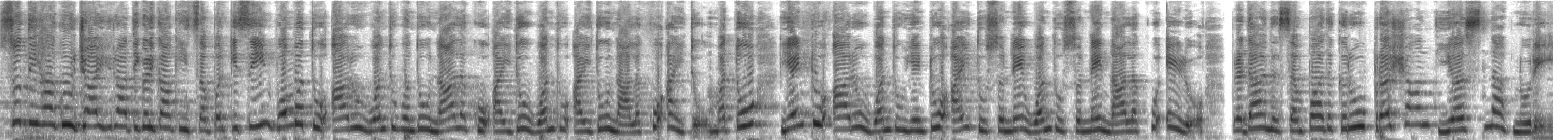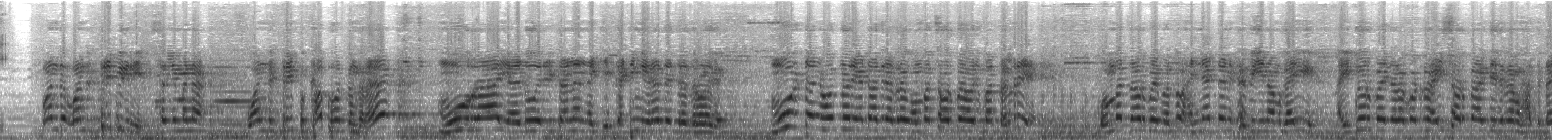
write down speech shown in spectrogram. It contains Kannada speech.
ಸುದ್ದಿ ಹಾಗೂ ಜಾಹೀರಾತುಗಳಿಗಾಗಿ ಸಂಪರ್ಕಿಸಿ ಒಂಬತ್ತು ಆರು ಒಂದು ಒಂದು ನಾಲ್ಕು ಐದು ಒಂದು ಐದು ನಾಲ್ಕು ಐದು ಮತ್ತು ಎಂಟು ಆರು ಒಂದು ಎಂಟು ಐದು ಸೊನ್ನೆ ಒಂದು ಸೊನ್ನೆ ನಾಲ್ಕು ಏಳು. ಪ್ರಧಾನ ಸಂಪಾದಕರು ಪ್ರಶಾಂತ್ ಎಸ್ ನಾಗ್ನೂರಿ. ಒಂದು ಒಂದು ಟ್ರಿಪ್ ರೀ ಸಲಿಮಣ್ಣ ಒಂದ್ ಟ್ರಿಪ್ ಕಪ್ ಹೋತಂದ್ರ ಮೂರ ಎರಡೂವರೆ ಟನ್ ನಕ್ಕಿ ಕಟಿಂಗ್ ಇರೋದೈತ್ರಿ ಅದ್ರೊಳಗೆ ಮೂರ್ ಟನ್ ಹೋದ್ನವ್ರು ಏಟಾದ್ರಿ ಅದ್ರಾಗ ಒಂಬತ್ತು ಸಾವಿರ ರೂಪಾಯಿ ಅವ್ರಿಗೆ ಬಂತಲ್ರಿ ಒಂಬತ್ತು ಸಾವಿರ ರೂಪಾಯಿ ಬಂತು, ಹನ್ನೆರಡು ಟನ್ ಕಬ್ಬಿಗೆ ನಮ್ಗೆ ಐ ಐದ್ನೂರು ರೂಪಾಯಿ ದರ ಕೊಟ್ಟರು ಐದು ಸಾವಿರ ರೂಪಾಯಿ ಆಗ್ತಿದ್ರೆ ನಮ್ಗೆ ಹತ್ತು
